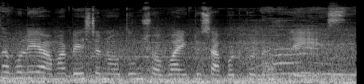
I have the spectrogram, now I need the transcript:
কথা বলে আমার পেজটা নতুন সবাই একটু সাপোর্ট করবেন প্লিজ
